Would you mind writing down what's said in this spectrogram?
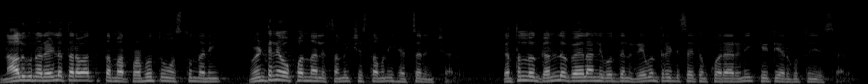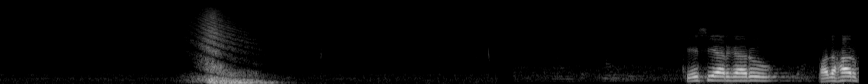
నాలుగున్నరేళ్ళ తర్వాత తమ ప్రభుత్వం వస్తుందని వెంటనే ఒప్పందాన్ని సమీక్షిస్తామని హెచ్చరించారు. గతంలో గనుల వేలాన్ని వద్దని రేవంత్ రెడ్డి సైతం కోరారని కేటీఆర్ గుర్తు చేశారు. కేసీఆర్ గారు పదహారు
